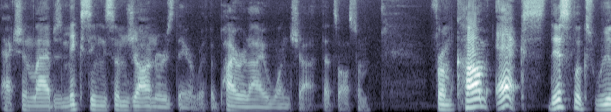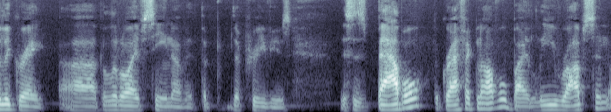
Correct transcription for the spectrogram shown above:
Action Labs mixing some genres there with a Pirate Eye one shot. That's awesome. From Com X, this looks really great. Uh, the little I've seen of it, the, the previews. This is Babble, the graphic novel by Lee Robson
